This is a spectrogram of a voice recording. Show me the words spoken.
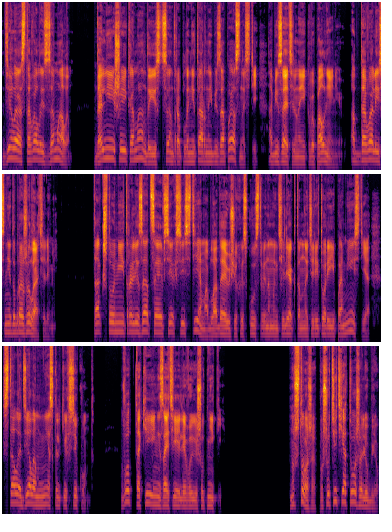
Дело оставалось за малым. Дальнейшие команды из Центра планетарной безопасности, обязательные к выполнению, отдавались недоброжелателями. Так что нейтрализация всех систем, обладающих искусственным интеллектом на территории поместья, стала делом нескольких секунд. Вот такие незатейливые шутники. Ну что же, пошутить я тоже люблю.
